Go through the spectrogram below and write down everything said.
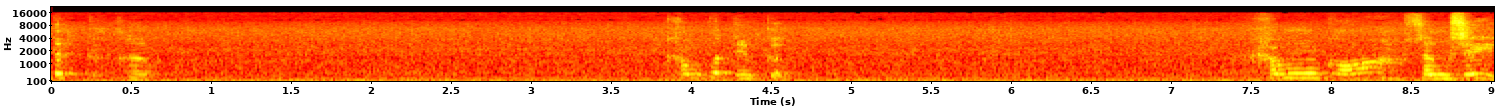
tích cực hơn. Không có tiêu cực. Không có sân si.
